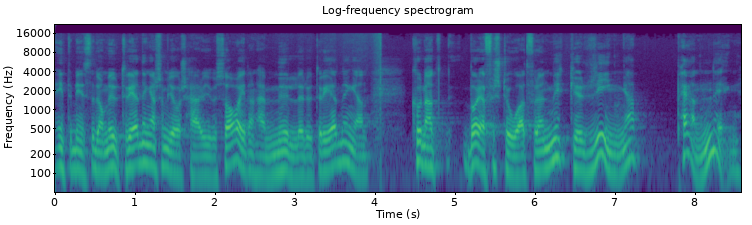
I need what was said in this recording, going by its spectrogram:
inte minst i de utredningar som görs här i USA, i den här Muller-utredningen, kunnat börja förstå att för en mycket ringa penning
